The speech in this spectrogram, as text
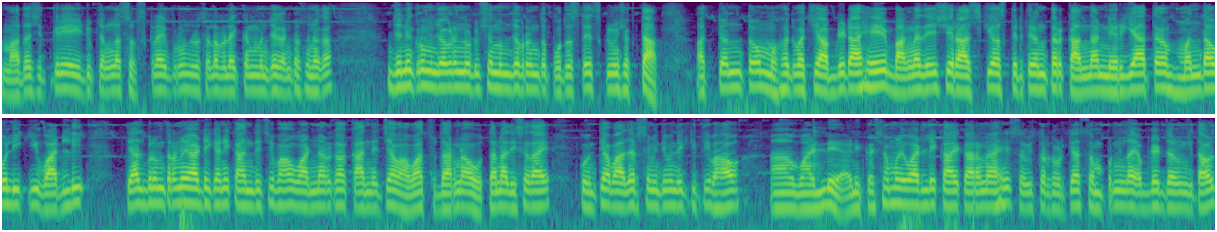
माझा शेतकरी या यूट्यूब चॅनलला सबस्क्राईब करून दुसऱ्याला बेलायकन म्हणजे घंटा असू नका जेणेकरून माझ्याकडे नोटिफिकेशन तुमच्यापर्यंत पोहोचते स्क्रीन शकता. अत्यंत महत्त्वाची अपडेट आहे बांगलादेश राजकीय अस्थिरतेनंतर कांदा निर्यात मंदावली की वाढली? त्याचबरोबर मित्रांनो या ठिकाणी कांद्याचे भाव वाढणार का? कांद्याच्या भावात सुधारणा होताना दिसत आहे. कोणत्या बाजार समितीमध्ये किती भाव वाढले आणि कशामुळे वाढले काय कारण आहे सविस्तर थोडक्यात संपूर्ण अपडेट जाणून घेत आहोत.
